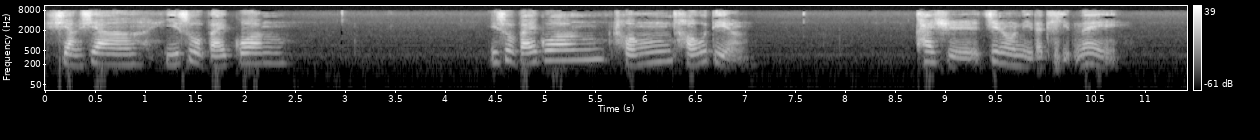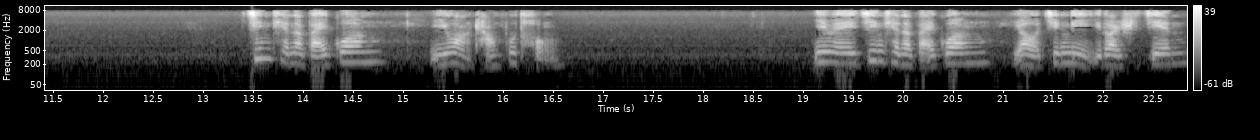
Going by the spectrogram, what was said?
想象一束白光，一束白光从头顶开始进入你的体内，今天的白光。与往常不同，因为今天的白光要经历一段时间，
